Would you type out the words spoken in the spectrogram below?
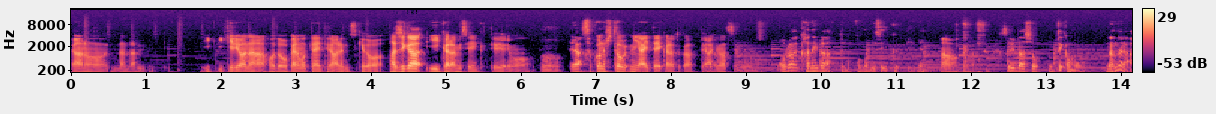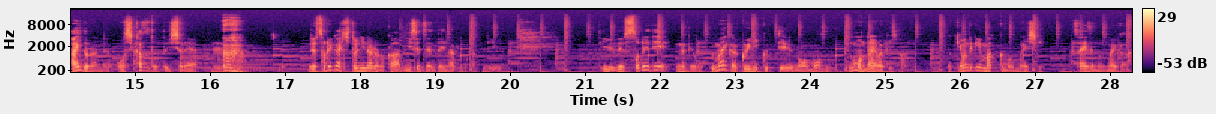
あの、なんだ、い行けるようなほどお金持ってないっていうのはあるんですけど、味がいいから店に行くっていうよりも、うん。いや、そこの人に会いたいからとかってありますよね。うん俺は金があってもこの店行くっていうね。ああ、わかります。そういう場所。てかもう、なんならアイドルなんだよ。推し活動と一緒で。うん。で、それが人になるのか、店全体になるのかっていう。っていう、で、それで、なんていうの、うまいから食いに行くっていうのも、もうないわけじゃん。基本的にマックもうまいし、サイズもうまいから。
